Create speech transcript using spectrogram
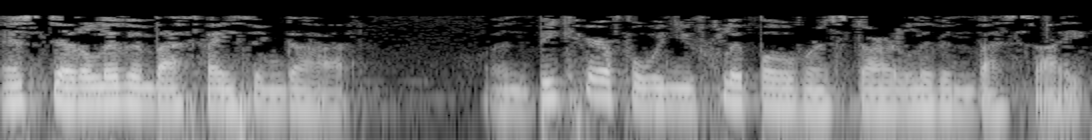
instead of living by faith in God. And be careful when you flip over and start living by sight.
